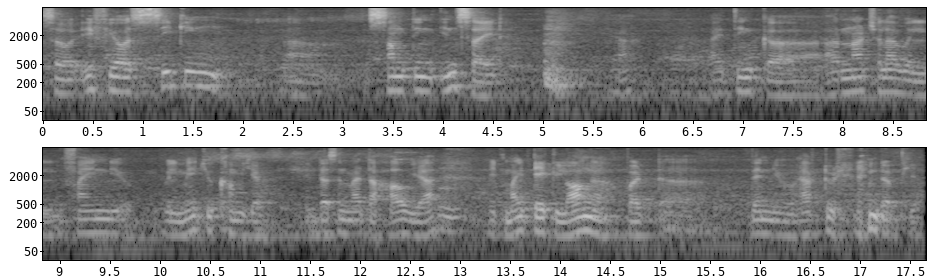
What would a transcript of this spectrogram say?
So if you are seeking uh, something inside, yeah, I think uh, Arunachala will find you, will make you come here. It doesn't matter how, yeah. Mm. It might take longer, but uh, then you have to end up here.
